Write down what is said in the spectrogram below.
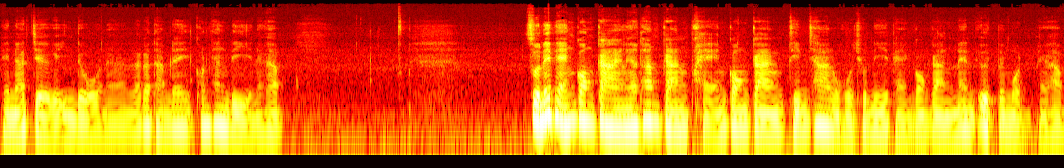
ในนัดเจอกับอินโดนะแล้วก็ทำได้ค่อนข้างดีนะครับส่วนในแผงกองกลางนะท่ามกลางแผงกองกลางทีมชาติโอ้โหชุดนี้แผงกองกลางแน่นอึดไปหมดนะครับ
